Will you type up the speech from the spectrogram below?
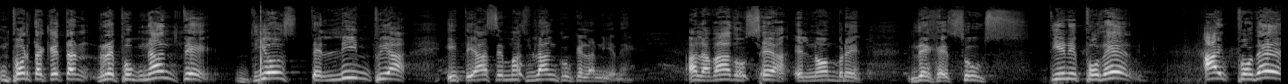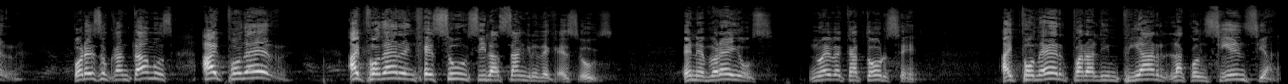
importa qué tan repugnante, Dios te limpia y te hace más blanco que la nieve. Alabado sea el nombre de Jesús. tiene poder. Hay poder. Por eso cantamos, hay poder. Hay poder en Jesús y la sangre de Jesús. En Hebreos 9:14, hay poder para limpiar la conciencia,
